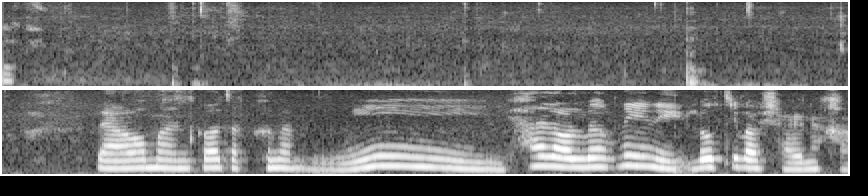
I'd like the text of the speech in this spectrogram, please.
ลัดแล้วมันก็จะขึ้นแบบนี้ ให้เราเลือกนี่นี่รูปที่เราใช้นะคะ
